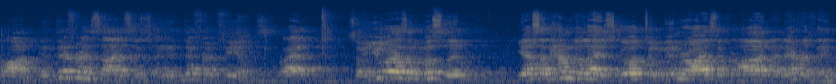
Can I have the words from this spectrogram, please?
Quran, in different sciences and in different fields, right? So you as a Muslim, yes, alhamdulillah, it's good to memorize the Quran and everything,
